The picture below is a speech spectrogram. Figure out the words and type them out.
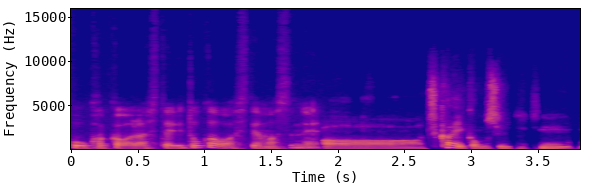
こう関わらせたりとかはしてますね。あ近いかもしれない、うん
